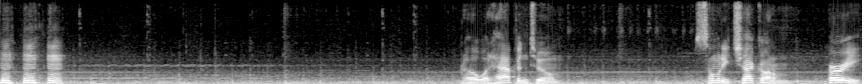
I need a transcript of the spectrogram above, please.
here. No, what happened to him? Somebody check on him. Hurry.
